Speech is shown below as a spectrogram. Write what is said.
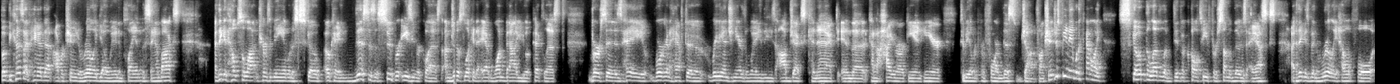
But because i've had that opportunity to really go in and play in the sandbox I think it helps a lot in terms of being able to scope, okay, this is a super easy request. I'm just looking to add one value to a pick list versus, hey, we're going to have to re engineer the way these objects connect and the kind of hierarchy in here to be able to perform this job function. And just being able to kind of like scope the level of difficulty for some of those asks, I think has been really helpful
